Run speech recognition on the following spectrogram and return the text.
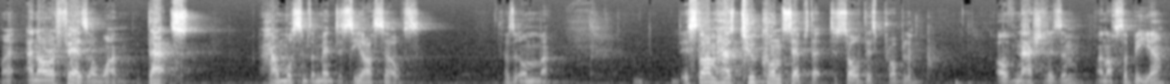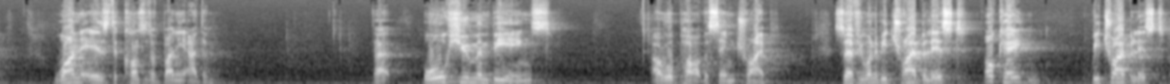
right? and our affairs are one. That's how Muslims are meant to see ourselves as an ummah. Islam has two concepts that, to solve this problem of nationalism and asabiyya. One is the concept of Bani Adam, that all human beings are all part of the same tribe. So if you want to be tribalist, okay, be tribalist,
